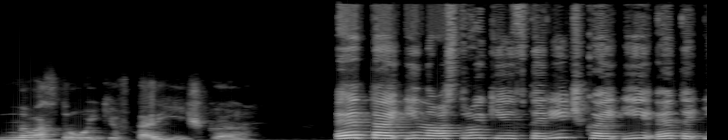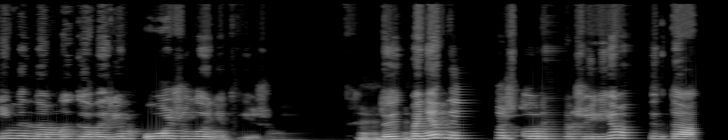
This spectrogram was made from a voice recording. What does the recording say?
новостройки, вторичка? Это и новостройки, и вторичка, и это именно мы говорим о жилой недвижимости. Mm-hmm. То есть понятно, что рынок жилья всегда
